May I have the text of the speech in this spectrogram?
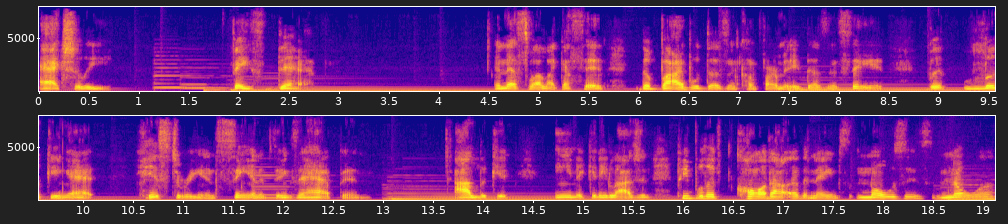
actually faced death. And that's why, like I said, the Bible doesn't confirm it, it doesn't say it. But looking at history and seeing the things that happen, I look at Enoch and Elijah. People have called out other names Moses, Noah,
